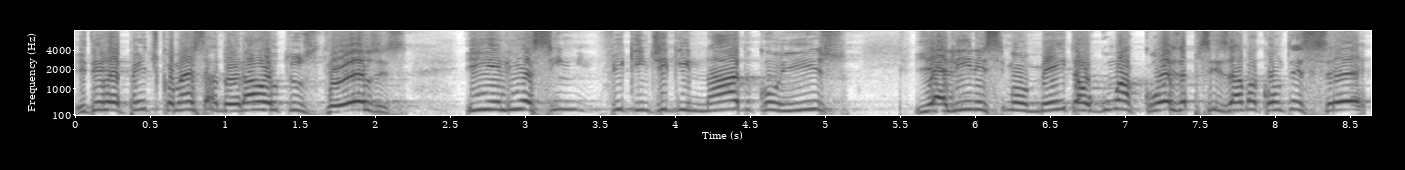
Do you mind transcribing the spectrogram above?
e de repente começa a adorar outros deuses, e ele assim fica indignado com isso, e ali nesse momento alguma coisa precisava acontecer,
